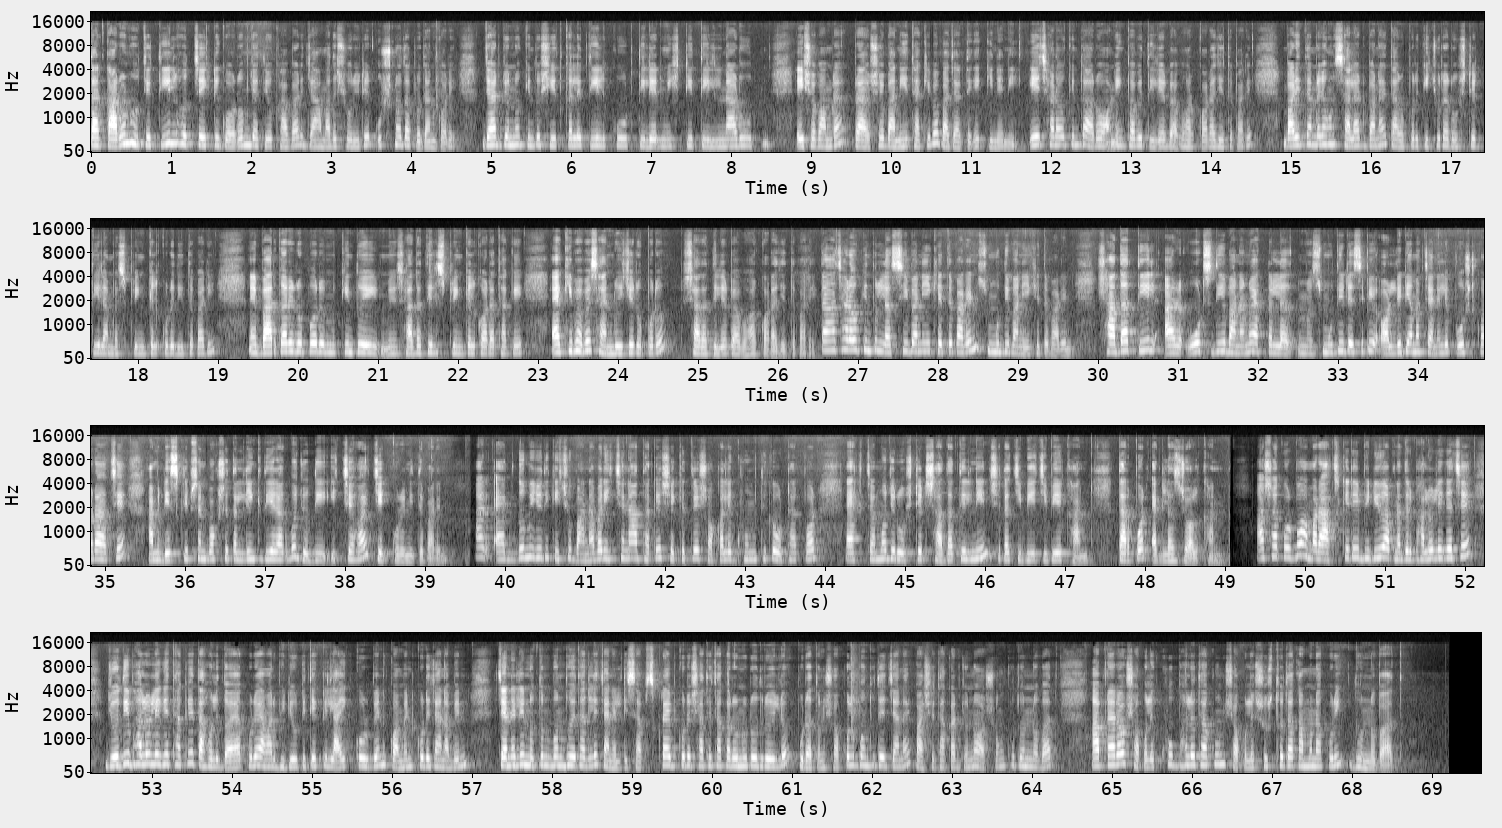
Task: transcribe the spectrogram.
তার কারণ হচ্ছে তিল হচ্ছে একটি গরম জাতীয় খাবার যা আমাদের শরীরের উষ্ণতা প্রদান করে। যার জন্য কিন্তু শীতকালে তিল, কুট, তিলের মিষ্টি, তিল, নাড়ু এইসব আমরা প্রায়শই বানিয়ে থাকি বা বাজার থেকে কিনে নিই। এছাড়াও কিন্তু আরও অনেকভাবে তিলের ব্যবহার করা যেতে পারে। বাড়িতে আমরা যখন স্যালাড বানাই, তার উপরে কিছুটা রোস্টেড তিল আমরা স্প্রিঙ্কেল করে দিতে পারি। বার্গারের উপর কিন্তু এই সাদা তিল স্প্রিঙ্কেল করা থাকে। একইভাবে স্যান্ডউইচের উপরেও সাদা তিলের ব্যবহার করা যেতে পারে। তাছাড়াও কিন্তু লস্যি বানিয়ে বানিয়ে খেতে পারেন স্মুদি বানিয়ে খেতে পারেন। সাদা তিল আর ওটস দিয়ে বানানো একটা স্মুদি রেসিপি অলরেডি আমার চ্যানেলে পোস্ট করা আছে। আমি ডিসক্রিপশান বক্সে তার লিঙ্ক দিয়ে রাখব, যদি ইচ্ছে হয় চেক করে নিতে পারেন। আর একদমই যদি কিছু বানাবার ইচ্ছে না থাকে, সেক্ষেত্রে সকালে ঘুম থেকে ওঠার পর এক চামচ রোস্টেড সাদা তিল নিন, সেটা চিবিয়ে চিবিয়ে খান। তারপর এক গ্লাস জল খান। আশা করব আমার আজকের এই ভিডিও আপনাদের ভালো লেগেছে। যদি ভালো লেগে থাকে তাহলে দয়া করে আমার ভিডিওটিতে একটি লাইক করবেন, কমেন্ট করে জানাবেন। চ্যানেলে নতুন বন্ধু হয়ে থাকলে চ্যানেলটি সাবস্ক্রাইব করে সাথে থাকার অনুরোধ রইল। পুরাতন সকল বন্ধুদের জানায় পাশে থাকার জন্য অসংখ্য ধন্যবাদ। আপনারাও সকলে খুব ভালো থাকুন সকলে সুস্থতা কামনা করি। ধন্যবাদ।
